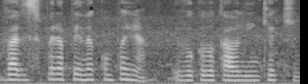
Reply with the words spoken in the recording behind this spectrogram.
Vale super a pena acompanhar. Eu vou colocar o link aqui.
